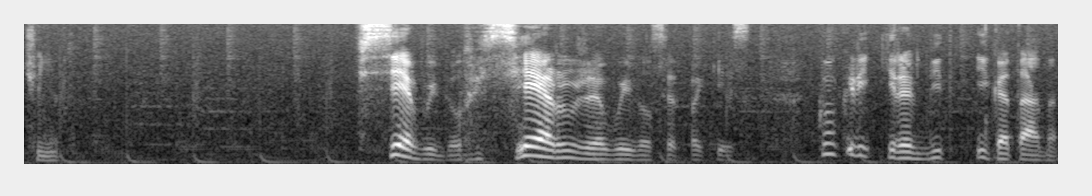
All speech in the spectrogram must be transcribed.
Че нет? Все выбил, все оружия выбил с этого кейса. Кукри, керамбит и катана.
